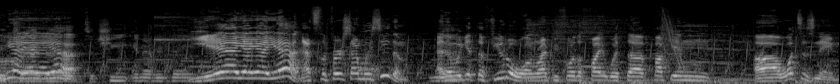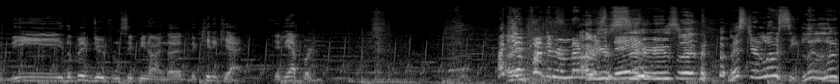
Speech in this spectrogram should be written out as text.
they Yeah, tried yeah, yeah. to cheat and everything. Yeah, yeah, yeah, yeah. That's the first time we see them. And then we get the feudal one right before the fight with uh, fucking uh, what's his name? The the big dude from CP9, the the kitty cat, the leopard. I can't Are fucking remember Are his you name. serious right now? Mr. Lucy, Lu- Lu-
